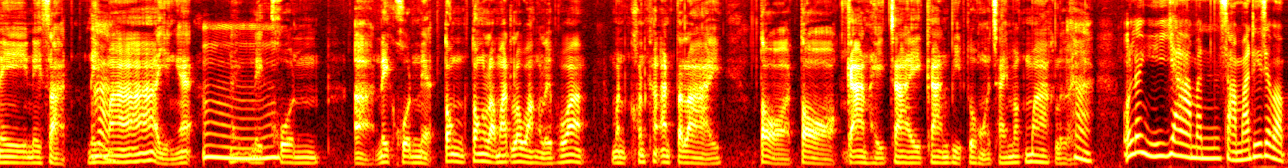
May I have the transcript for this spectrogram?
ในในสัตว์ ในม้าอย่างเงี้ยในในคนอ่าในคนเนี่ยต้องต้องระมัดระวังเลยเพราะว่ามันค่อนข้างอันตรายต่อต่อการหายใจการบีบตัวหัวใจมาก ๆ เลยค่ะโอ้แล้วอย่างนี้ยามันสามารถที่จะแบบ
